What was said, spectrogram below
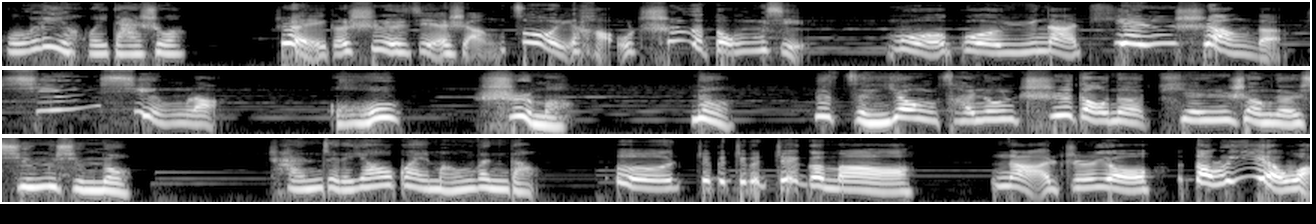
狐狸回答说。这个世界上最好吃的东西，莫过于那天上的星星了。哦，是吗？那，那怎样才能吃到那天上的星星呢？馋嘴的妖怪忙问道：“呃，这个，这个，这个嘛，那只有到了夜晚，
